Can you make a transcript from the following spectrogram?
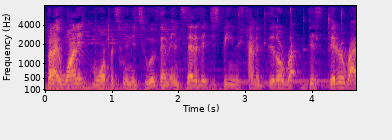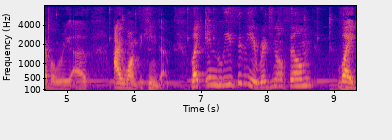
But I wanted more between the two of them instead of it just being this kind of bitter this bitter rivalry of I want the kingdom. Like in at least in the original film, like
